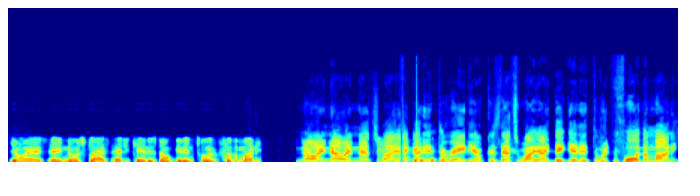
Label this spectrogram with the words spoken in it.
yo, Edge. Hey, newsflash: educators don't get into it for the money. No, I know, and that's why I got into radio because that's why I did get into it for the money.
